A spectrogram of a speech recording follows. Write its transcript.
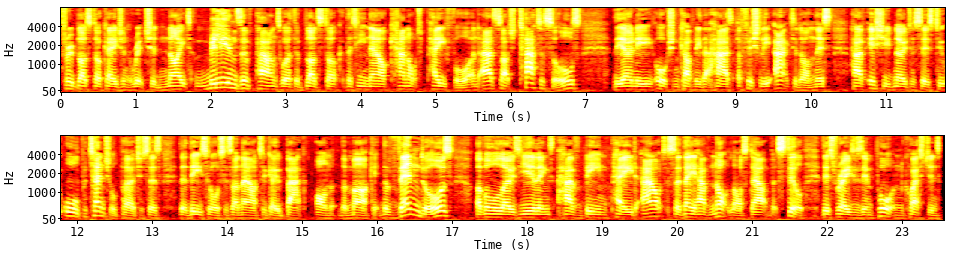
through bloodstock agent Richard Knight millions of pounds worth of bloodstock that he now cannot pay for. And as such Tattersalls the only auction company that has officially acted on this, have issued notices to all potential purchasers that these horses are now to go back on the market. The vendors of all those yearlings have been paid out, so they have not lost out, but still, this raises important questions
